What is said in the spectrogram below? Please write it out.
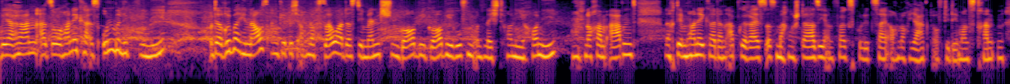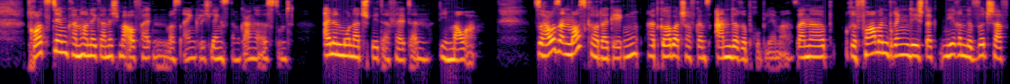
Wir hören also, Honecker ist unbeliebt wie nie und darüber hinaus angeblich auch noch sauer, dass die Menschen Gorbi, Gorbi rufen und nicht Honey, Honey. Und noch am Abend, nachdem Honecker dann abgereist ist, machen Stasi und Volkspolizei auch noch Jagd auf die Demonstranten. Trotzdem kann Honecker nicht mehr aufhalten, was eigentlich längst im Gange ist. Und einen Monat später fällt dann die Mauer. Zu Hause in Moskau dagegen hat Gorbatschow ganz andere Probleme. Seine Reformen bringen die stagnierende Wirtschaft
